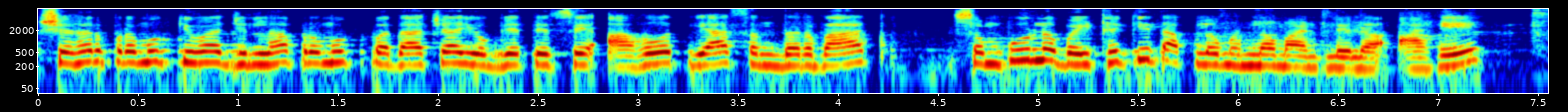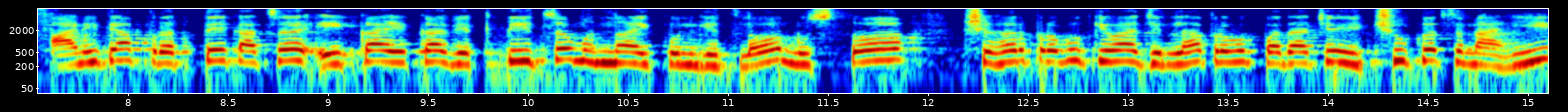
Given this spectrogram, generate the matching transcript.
शहर प्रमुख किंवा जिल्हा प्रमुख पदाच्या योग्यतेचे आहोत या संदर्भात संपूर्ण बैठकीत आपलं म्हणणं मांडलेलं आहे. आणि त्या प्रत्येकाचं एका एका व्यक्तीचं म्हणणं ऐकून घेतलं. नुसतं शहर प्रमुख किंवा जिल्हा प्रमुख पदाचे इच्छुकच नाही.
